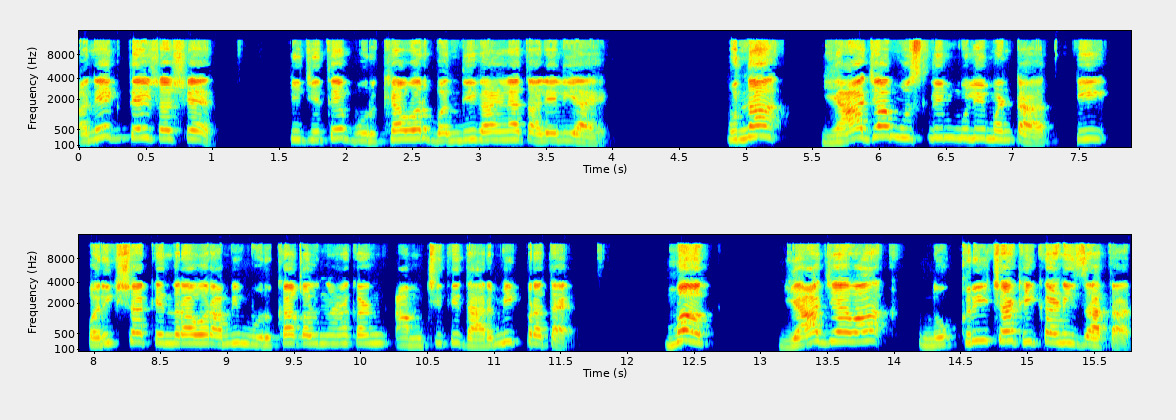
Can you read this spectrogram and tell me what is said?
अनेक देश असे आहेत की जिथे बुरख्यावर बंदी घालण्यात आलेली आहे. पुन्हा ह्या ज्या मुस्लिम मुली म्हणतात की परीक्षा केंद्रावर आम्ही मूर्खा घालून कारण आमची ती धार्मिक प्रथा आहे. मग या जेव्हा नोकरीच्या ठिकाणी जातात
